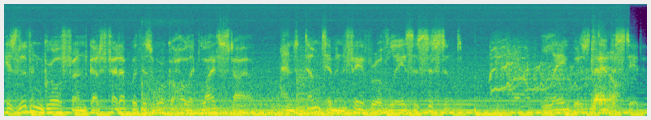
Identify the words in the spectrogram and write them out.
his live-in girlfriend got fed up with his workaholic lifestyle and dumped him in favor of Lei's assistant. Lei was Damn. devastated.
